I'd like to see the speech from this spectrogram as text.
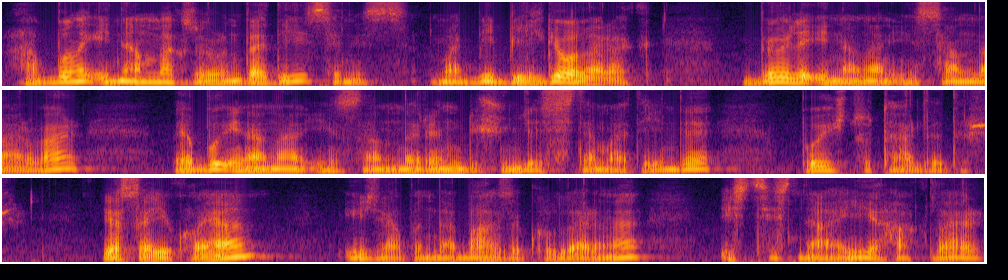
Ha, buna inanmak zorunda değilsiniz. Ama bir bilgi olarak böyle inanan insanlar var ve bu inanan insanların düşünce sistematiğinde bu iş tutarlıdır. Yasayı koyan icabında bazı kullarına istisnai haklar,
